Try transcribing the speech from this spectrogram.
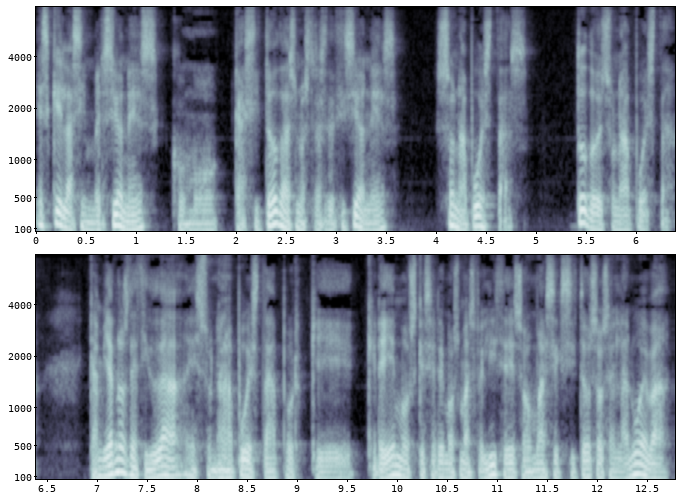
es que las inversiones, como casi todas nuestras decisiones, son apuestas. Todo es una apuesta. Cambiarnos de ciudad es una apuesta porque creemos que seremos más felices o más exitosos en la nueva.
